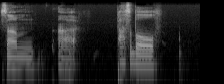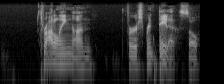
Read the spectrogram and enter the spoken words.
some uh, possible throttling on for Sprint data. So,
